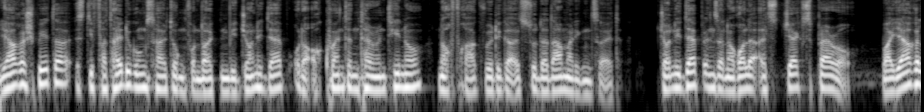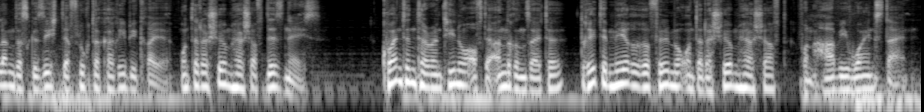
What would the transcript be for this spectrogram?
Jahre später ist die Verteidigungshaltung von Leuten wie Johnny Depp oder auch Quentin Tarantino noch fragwürdiger als zu der damaligen Zeit. Johnny Depp in seiner Rolle als Jack Sparrow war jahrelang das Gesicht der Fluch der Karibik-Reihe unter der Schirmherrschaft Disneys. Quentin Tarantino auf der anderen Seite drehte mehrere Filme unter der Schirmherrschaft von Harvey Weinstein.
